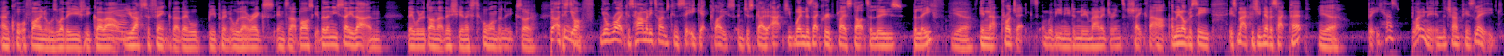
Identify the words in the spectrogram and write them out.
and quarterfinals where they usually go out, Yeah. you have to think that they will be putting all their eggs into that basket. But then you say that, and they would have done that this year, and they still won the league. So, But I it's think you're, tough. you're right because how many times can City get close and just go? Actually, when does that group of players start to lose belief? Yeah. In that project, and whether you need a new manager in to shake that up. I mean, obviously, it's mad because you'd never sack Pep, Yeah, but he has blown it in the Champions League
